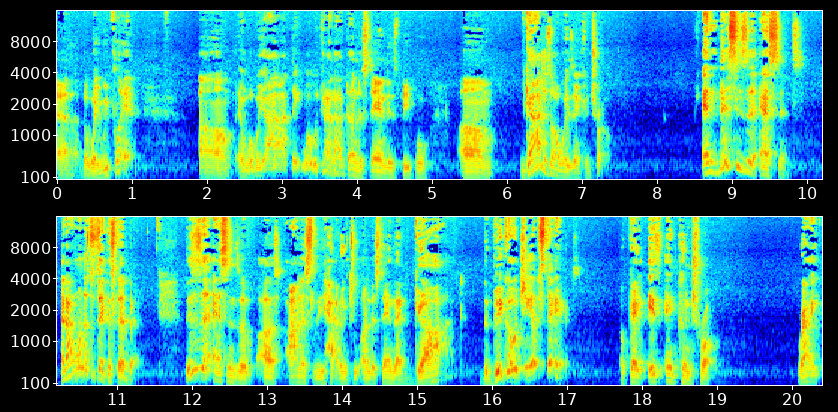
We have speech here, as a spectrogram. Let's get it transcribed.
uh, the way we planned. Um, and what we I think what we kind of have to understand is people, um, God is always in control, and this is the essence. And I want us to take a step back. This is the essence of us honestly having to understand that God, the big OG upstairs, okay, is in control, right?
